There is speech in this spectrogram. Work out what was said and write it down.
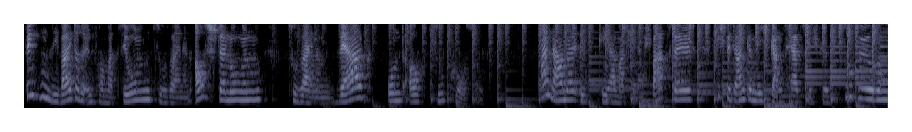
finden Sie weitere Informationen zu seinen Ausstellungen, zu seinem Werk und auch zu Kursen. Mein Name ist Kea Martina Schwarzfeld. Ich bedanke mich ganz herzlich fürs Zuhören.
